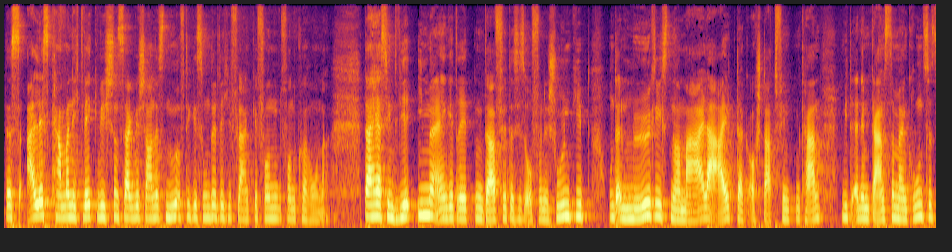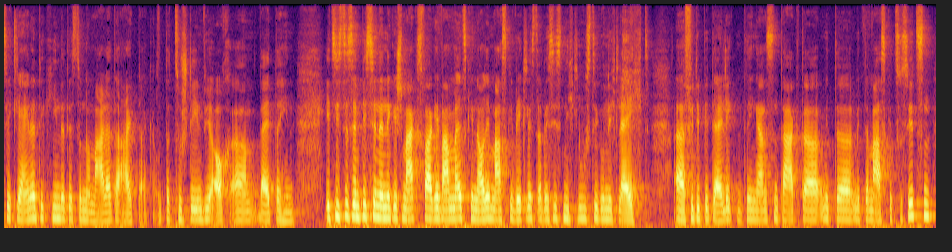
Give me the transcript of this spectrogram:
Das alles kann man nicht wegwischen und sagen, wir schauen jetzt nur auf die gesundheitliche Flanke von, von Corona. Daher sind wir immer eingetreten dafür, dass es offene Schulen gibt und ein möglichst normaler Alltag auch stattfinden kann mit einem ganz normalen Grundsatz. Je kleiner die Kinder, desto normaler der Alltag. Und dazu stehen wir auch ähm, weiterhin. Jetzt ist es ein bisschen eine Geschmacksfrage, wann man jetzt genau die Maske weglässt, aber es ist nicht lustig und nicht leicht für die Beteiligten, den ganzen Tag da mit der, mit der Maske zu sitzen.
